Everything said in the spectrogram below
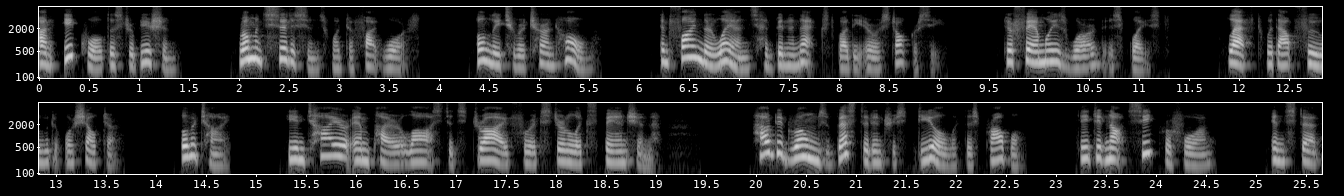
unequal distribution. Roman citizens went to fight wars, only to return home and find their lands had been annexed by the aristocracy. Their families were displaced, left without food or shelter. Over time, the entire empire lost its drive for external expansion. How did Rome's vested interests deal with this problem? They did not seek reform. Instead,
